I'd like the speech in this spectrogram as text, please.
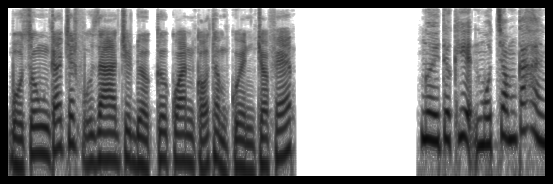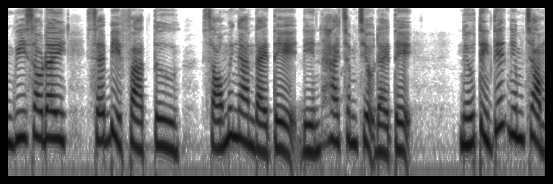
Bổ sung các chất phụ gia chưa được cơ quan có thẩm quyền cho phép. Người thực hiện một trong các hành vi sau đây sẽ bị phạt từ 60.000 đài tệ đến 200 triệu đài tệ. Nếu tình tiết nghiêm trọng,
